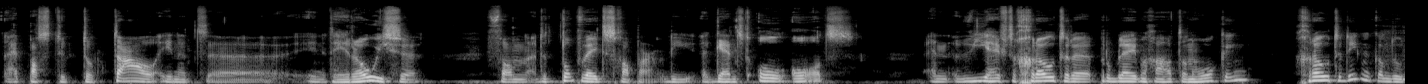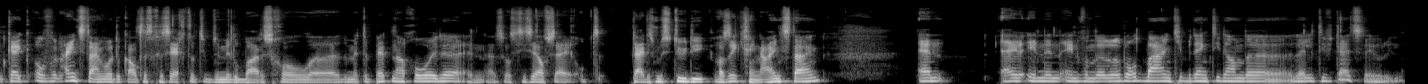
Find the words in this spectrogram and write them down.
Hij past natuurlijk totaal in het, eh, in het heroïsche van de topwetenschapper. Die against all odds. En wie heeft er grotere problemen gehad dan Hawking? Grote dingen kan doen. Kijk, over Einstein wordt ook altijd gezegd dat hij op de middelbare school eh, met de pet naar gooide. En eh, zoals hij zelf zei, op de- tijdens mijn studie was ik geen Einstein. En hij- in een, een van de rotbaantje bedenkt hij dan de relativiteitstheorie.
